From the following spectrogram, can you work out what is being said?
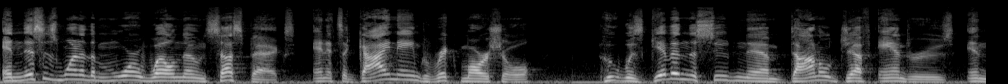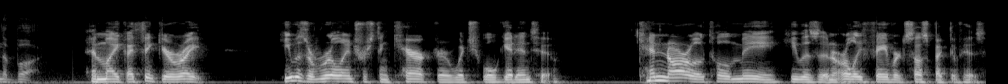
And this is one of the more well known suspects, and it's a guy named Rick Marshall who was given the pseudonym Donald Jeff Andrews in the book. And Mike, I think you're right. He was a real interesting character, which we'll get into. Ken Narlow told me he was an early favorite suspect of his.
